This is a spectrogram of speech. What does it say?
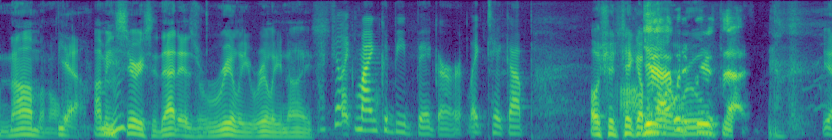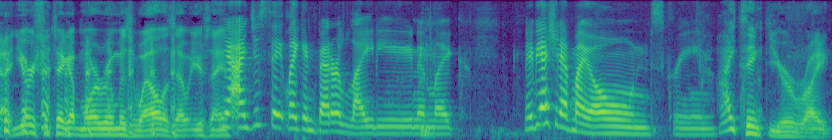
phenomenal. Yeah. I mean, Mhm. seriously, that is really, really nice. I feel like mine could be bigger, like take up. Oh, should take up Yeah, more I would room. agree with that. Yeah, and yours should take up more room as well. Is that what you're saying? Yeah, I just say like in better lighting and like maybe I should have my own screen I think you're right.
